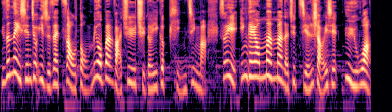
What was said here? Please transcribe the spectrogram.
你的内心就一直在躁动，没有办法去取得一个平静嘛。所以应该要慢慢的去减少一些欲望，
